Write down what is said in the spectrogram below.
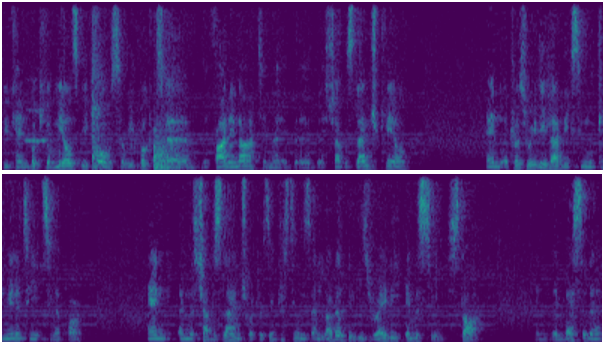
you can book your meals before. So we booked uh, the Friday night and the, the, the Shabbos lunch meal. And it was really lovely seeing the community in Singapore. And, and the Shabbos lunch, what was interesting is a lot of the Israeli embassy staff and the ambassador,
